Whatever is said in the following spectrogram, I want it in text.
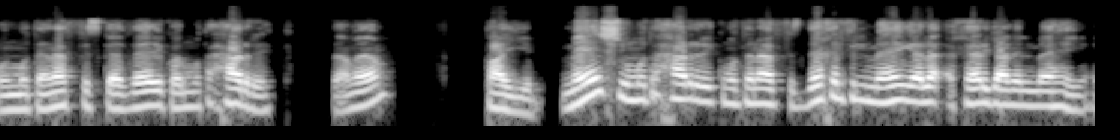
والمتنفس كذلك والمتحرك. تمام؟ طيب ماشي ومتحرك متنفس داخل في الماهية؟ لا خارج عن الماهية.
